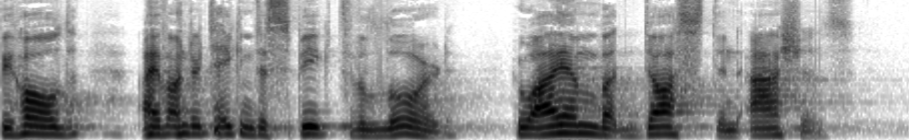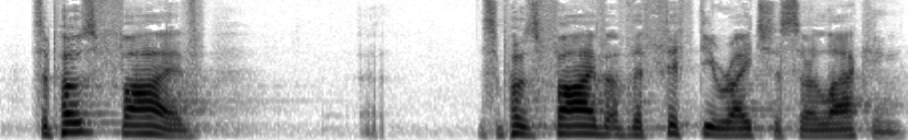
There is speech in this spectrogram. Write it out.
Behold, I have undertaken to speak to the Lord, who I am but dust and ashes. Suppose five, uh, suppose five of the fifty righteous are lacking.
